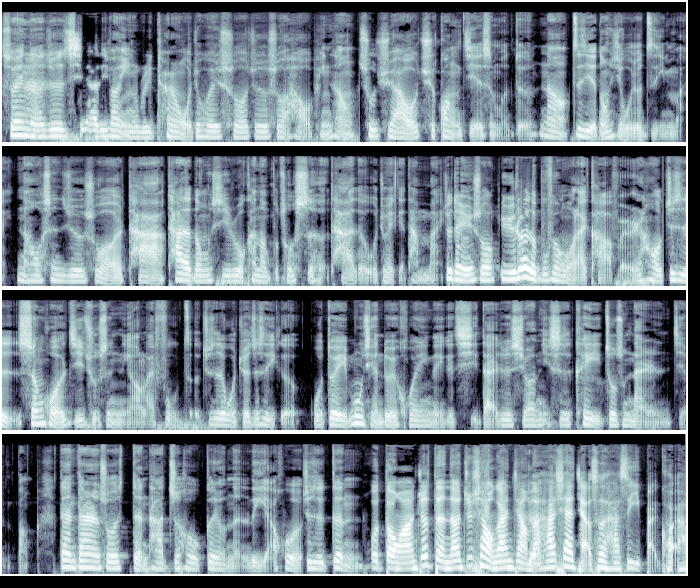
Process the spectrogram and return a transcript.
所以呢，就是其他地方 in return 我就会说，就是说好，我平常出去啊，我去逛街什么的，那自己的东西我就自己买，然后甚至就是说他他的东西如果看到不错适合他的，我就会给他买，就等于说娱乐的部分我来 cover，然后就是生活的基础是你要来负责，就是我觉得这是一个我对目前对婚姻的一个期待，就是希望你是可以做出男人的肩膀，但当然说等他之后更有。能力啊，或者就是更我懂啊，就等到就像我刚才讲的，他现在假设他是一百块好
